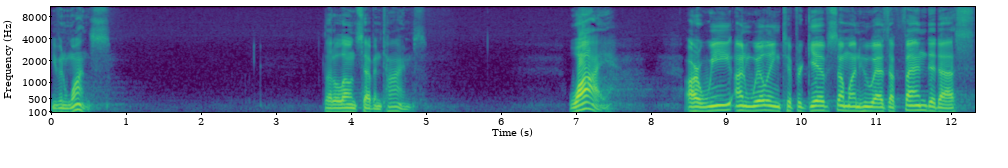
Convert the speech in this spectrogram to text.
even once? Let alone seven times. Why are we unwilling to forgive someone who has offended us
